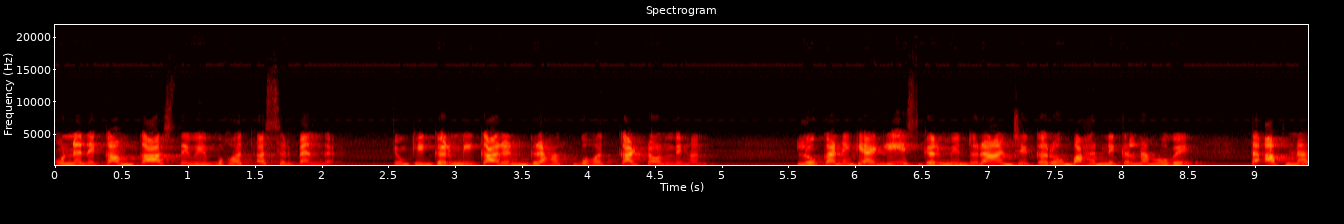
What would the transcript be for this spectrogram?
ਉਹਨਾਂ ਦੇ ਕੰਮਕਾਜ ਤੇ ਵੀ ਬਹੁਤ ਅਸਰ ਪੈਂਦਾ ਹੈ, ਕਿਉਂਕਿ ਗਰਮੀ ਕਾਰਨ ਗ੍ਰਾਹਕ ਬਹੁਤ ਘੱਟ ਆਉਂਦੇ ਹਨ। ਲੋਕਾਂ ਨੇ ਕਿਹਾ ਕਿ ਇਸ ਗਰਮੀ ਦੌਰਾਨ ਜੇ ਘਰੋਂ ਬਾਹਰ ਨਿਕਲਣਾ ਹੋਵੇ, ਤਾਂ ਆਪਣਾ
